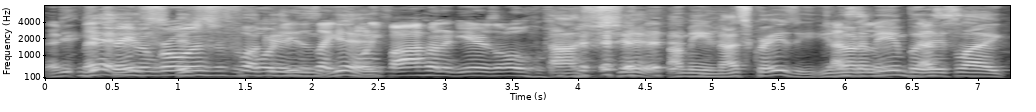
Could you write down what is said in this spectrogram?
That, Y- that yeah, tree been growing it's since before fucking- Jesus, like yeah. 2,500 years old. ah shit. I mean that's crazy. You know what i a- mean? But it's like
